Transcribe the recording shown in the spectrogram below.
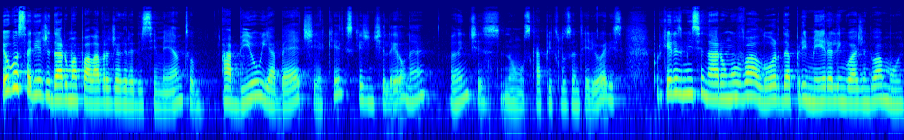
Eu gostaria de dar uma palavra de agradecimento a Bill e a Beth, aqueles que a gente leu, né? Antes, nos capítulos anteriores, porque eles me ensinaram o valor da primeira linguagem do amor,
